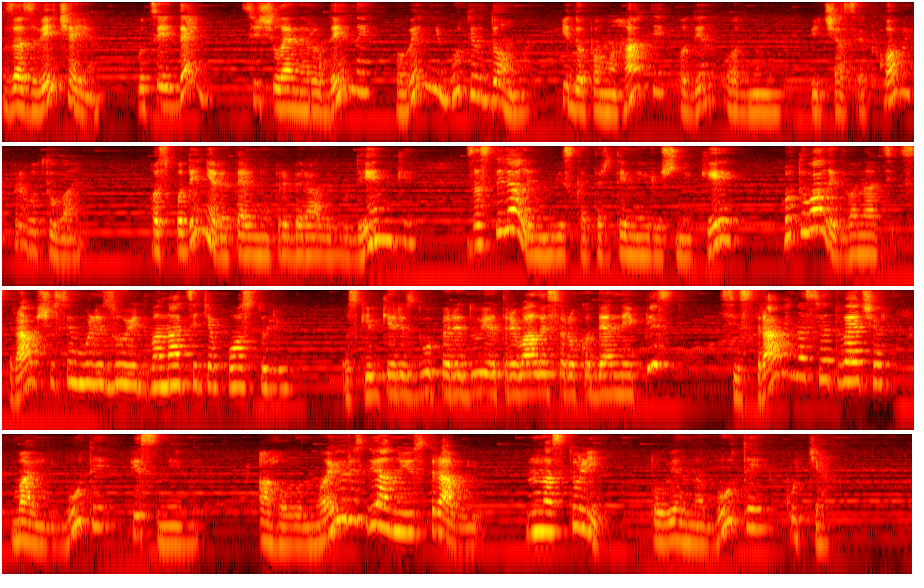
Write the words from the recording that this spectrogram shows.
Зазвичай у цей день всі члени родини повинні бути вдома і допомагати один одному під час святкових приготувань. Господині ретельно прибирали будинки, застеляли нові скатертини і рушники, готували 12 страв, що символізують 12 апостолів. Оскільки Різдву передує тривалий сорокоденний піст, всі страви на святвечір мають бути пісними. А головною різдвяною стравою на столі повинна бути куття.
